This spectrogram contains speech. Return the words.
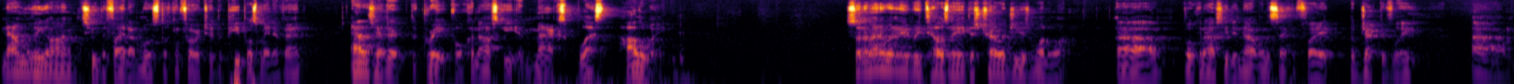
Now moving on to the fight I'm most looking forward to, the people's main event. Alexander, the Great Volkanovski, and Max Blessed Holloway. So no matter what anybody tells me, this trilogy is one one. Uh, Volkanovski did not win the second fight objectively. Um,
